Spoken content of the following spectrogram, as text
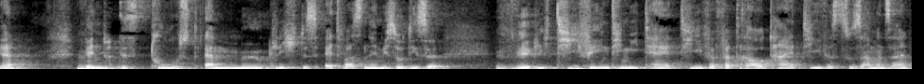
Ja? Mhm. Wenn du das tust, ermöglicht es etwas, nämlich so diese wirklich tiefe Intimität, tiefe Vertrautheit, tiefes Zusammensein.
